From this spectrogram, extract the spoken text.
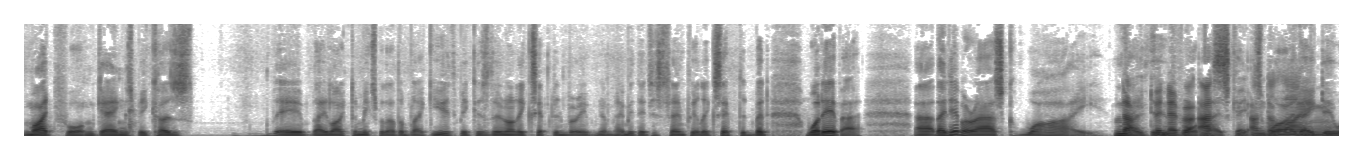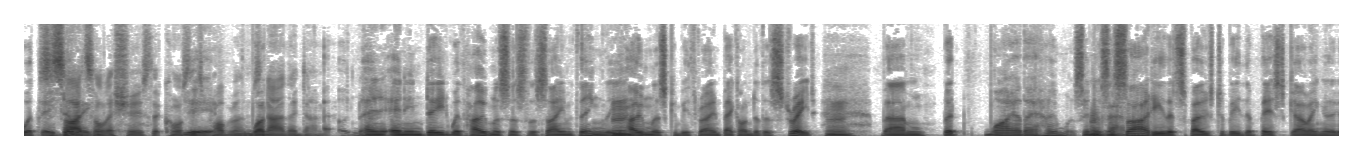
might form gangs because. They they like to mix with other black youth because they're not accepted. Very maybe they just don't feel accepted. But whatever, uh, they never ask why. No, they, they, never ask the underlying why they do what they're societal doing. issues that cause Yeah, these problems. what- no, they don't. and, and indeed with homelessness the same thing. The Hmm. homeless can be thrown back onto the street, um, but why are they homeless in a society that's supposed to be the best going? Uh,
